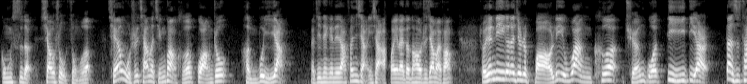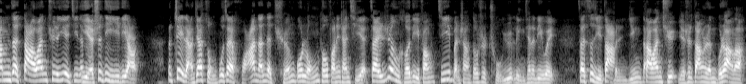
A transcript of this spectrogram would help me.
公司的销售总额。前五十强的情况和广州很不一样。那今天跟大家分享一下啊，欢迎来到东浩之家买房。首先第一个呢，就是保利万科全国第一、第二。但是他们在大湾区的业绩呢，也是第一、第二。那这两家总部在华南的全国龙头房地产企业，在任何地方基本上都是处于领先的地位，在自己大本营大湾区也是当仁不让了。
